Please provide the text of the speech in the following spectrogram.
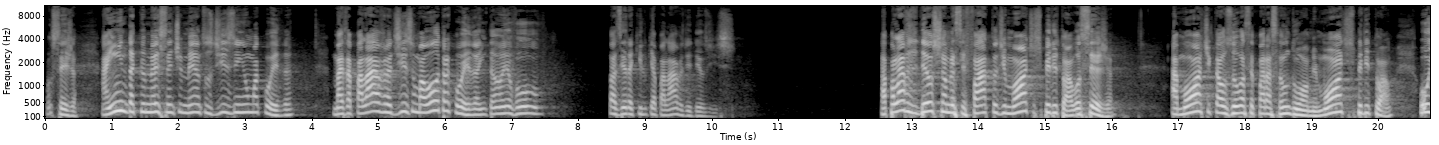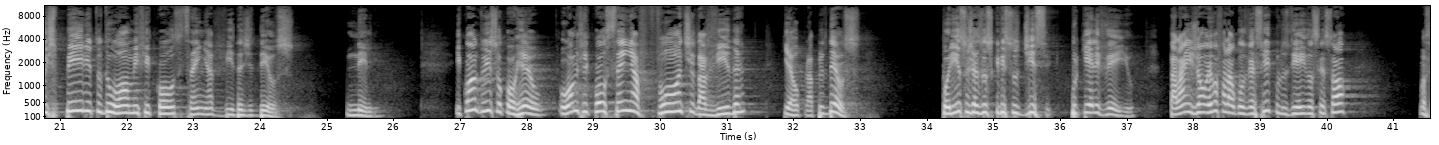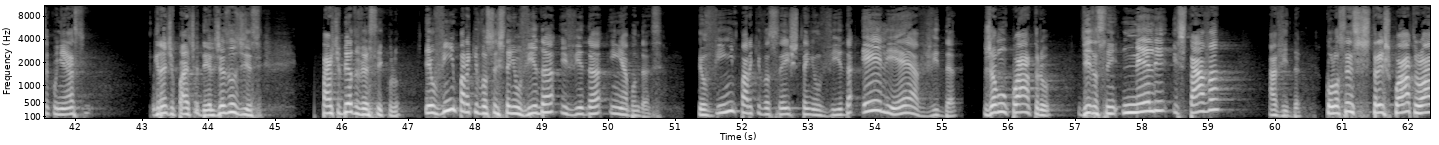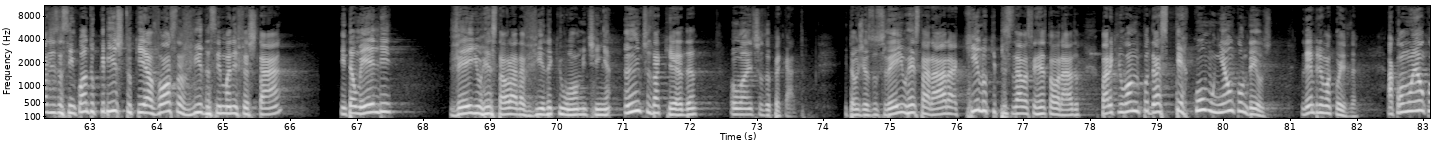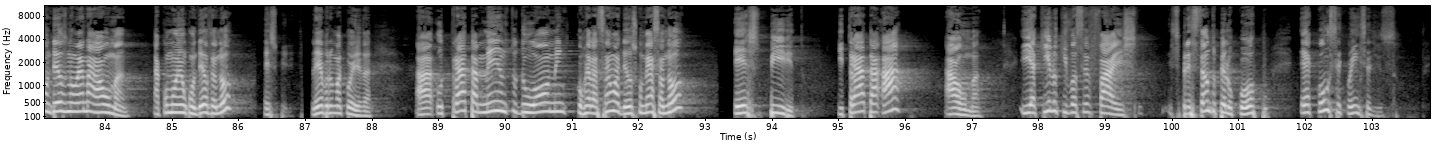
Ou seja, ainda que os meus sentimentos dizem uma coisa, mas a palavra diz uma outra coisa, então eu vou fazer aquilo que a palavra de Deus diz. A palavra de Deus chama esse fato de morte espiritual, ou seja, a morte causou a separação do homem, morte espiritual. O espírito do homem ficou sem a vida de Deus nele. E quando isso ocorreu, o homem ficou sem a fonte da vida, que é o próprio Deus. Por isso Jesus Cristo disse, porque ele veio. Está lá em João, eu vou falar alguns versículos e aí você só, você conhece grande parte dele. Jesus disse, parte B do versículo, eu vim para que vocês tenham vida e vida em abundância. Eu vim para que vocês tenham vida, Ele é a vida. João 4, diz assim: nele estava a vida. Colossenses 3,4 lá diz assim: quando Cristo, que é a vossa vida, se manifestar, então ele veio restaurar a vida que o homem tinha antes da queda ou antes do pecado. Então Jesus veio restaurar aquilo que precisava ser restaurado para que o homem pudesse ter comunhão com Deus. Lembre uma coisa: a comunhão com Deus não é na alma, a comunhão com Deus é no espírito. Lembre uma coisa: a, o tratamento do homem com relação a Deus começa no espírito, e trata a alma. E aquilo que você faz expressando pelo corpo é consequência disso.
